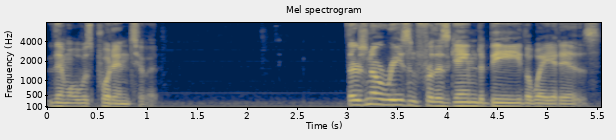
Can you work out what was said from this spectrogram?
than what was put into it. There's no reason for this game to be the way it is.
